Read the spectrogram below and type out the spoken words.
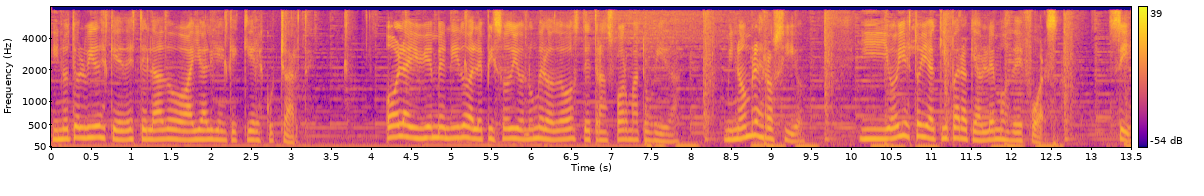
Y no te olvides que de este lado hay alguien que quiere escucharte. Hola y bienvenido al episodio número 2 de Transforma tu vida. Mi nombre es Rocío y hoy estoy aquí para que hablemos de fuerza. Sí,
